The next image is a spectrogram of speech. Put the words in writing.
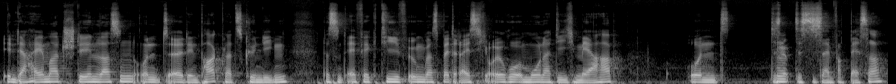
in der Heimat stehen lassen und äh, den Parkplatz kündigen. Das sind effektiv irgendwas bei 30 Euro im Monat, die ich mehr habe. Und das, ja. das ist einfach besser.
